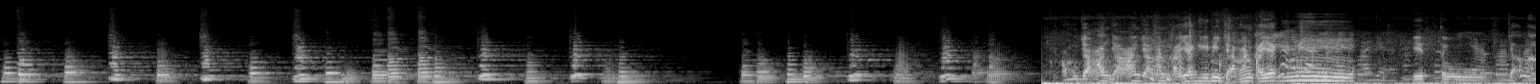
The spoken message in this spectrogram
Kamu jangan jangan jangan kayak gini, jangan kayak gini. Gitu. Iya, Jangan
